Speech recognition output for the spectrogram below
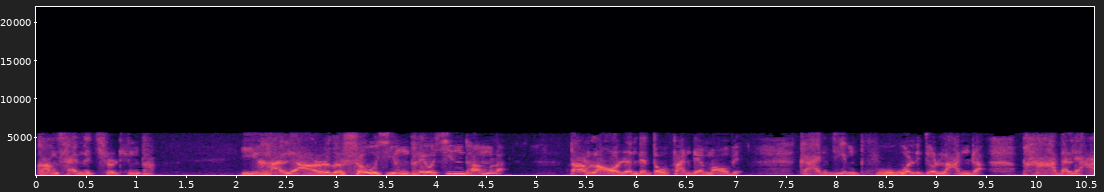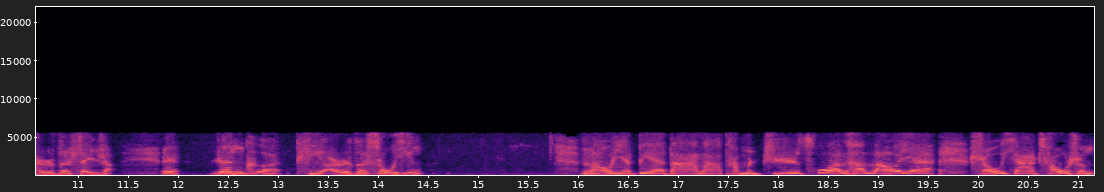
刚才那气儿挺大，一看俩儿子受刑，他又心疼了。当老人的都犯这毛病，赶紧扑过来就拦着，趴在俩儿子身上，哎，认可替儿子受刑。老爷别打了，他们知错了。老爷手下超生。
